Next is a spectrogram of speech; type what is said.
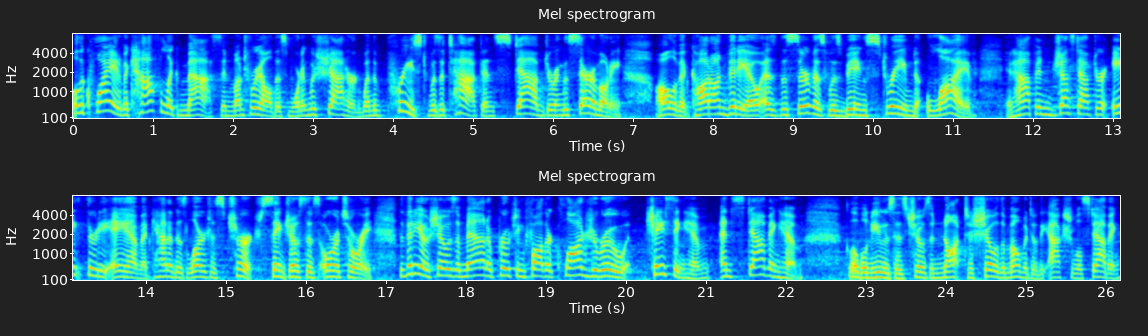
Well, the quiet of a Catholic Mass in Montreal this morning was shattered when the priest was attacked and stabbed during the ceremony. All of it caught on video as the service was being streamed live. It happened just after 8:30 a.m. at Canada's largest church, St. Joseph's Oratory. The video shows a man approaching Father Claude Giroux, chasing him and stabbing him. Global News has chosen not to show the moment of the actual stabbing.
